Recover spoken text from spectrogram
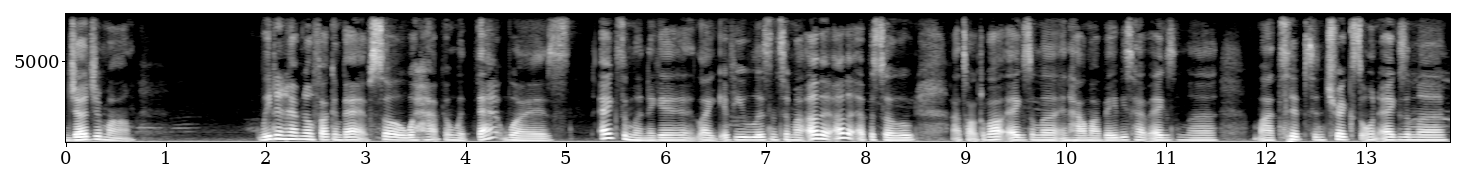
Judge your mom. We didn't have no fucking baths. So what happened with that was eczema, nigga. Like if you listen to my other other episode, I talked about eczema and how my babies have eczema, my tips and tricks on eczema.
